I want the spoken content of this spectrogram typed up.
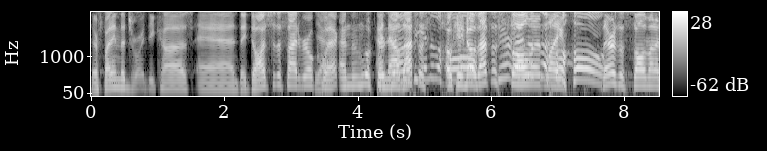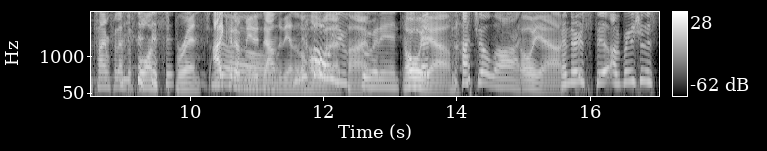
they're fighting the droidekas and they dodge to the side real Yeah, quick. and then look, they're And now down at that's the a end of the okay, no, hall. that's a They're solid, the like, hall. There's a solid amount of time for them to full on sprint. I could have made it down to the end of the no, hall by that you time. couldn't. Oh, That's yeah. such a lot. Oh yeah. And they're still. I'm pretty sure they're s-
